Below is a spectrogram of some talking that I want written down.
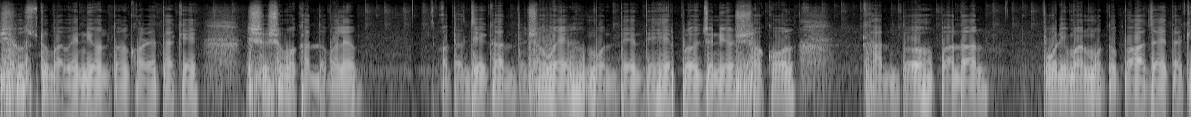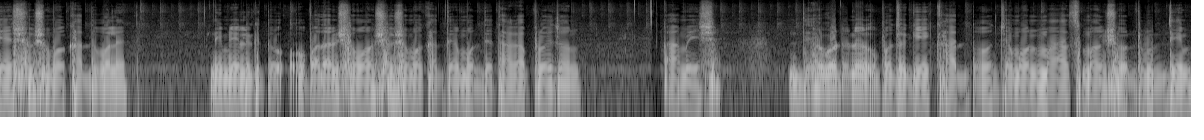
সুষ্ঠুভাবে নিয়ন্ত্রণ করে তাকে সুষম খাদ্য বলে। অর্থাৎ যে খাদ্য সময়ের মধ্যে দেহের প্রয়োজনীয় সকল খাদ্য উপাদান পরিমাণ মতো পাওয়া যায়, তাকে সুষম খাদ্য বলে। নিম্নলিখিত উপাদানসমূহ সুষম খাদ্যের মধ্যে থাকা প্রয়োজন। আমিষ। দেহ গঠনের উপযোগী খাদ্য যেমন মাছ, মাংস, দুধ, ডিম,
